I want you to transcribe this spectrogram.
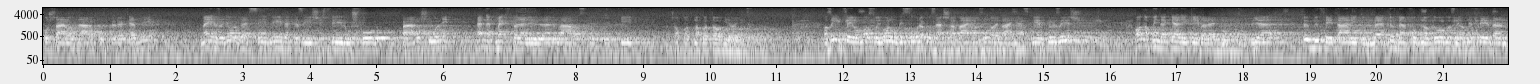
kosárlabdára fog törekedni, melyhez egy agresszív védekezési stílus fog párosulni. Ennek megfelelően választottuk ki csapatnak a tagjait. Az én célom az, hogy valódi szórakozássá váljon az olajbányász mérkőzés, annak minden kellékével együtt. Ugye több büfét állítunk be, többen fognak dolgozni a büfében,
